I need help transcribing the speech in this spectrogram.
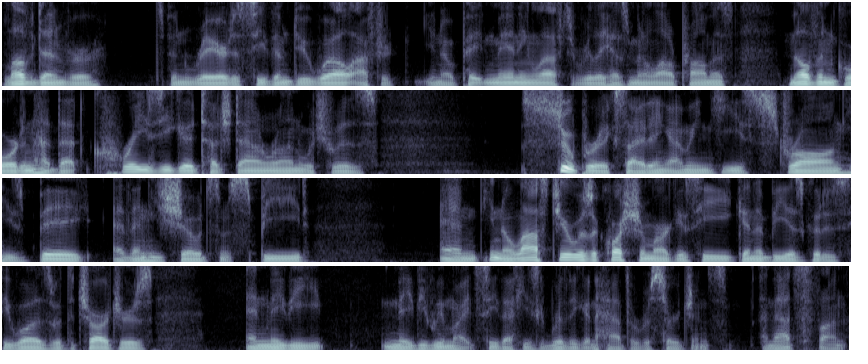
Love Denver. It's been rare to see them do well after, you know, Peyton Manning left. It really hasn't been a lot of promise. Melvin Gordon had that crazy good touchdown run, which was super exciting. I mean, he's strong, he's big, and then he showed some speed. And, you know, last year was a question mark. Is he going to be as good as he was with the Chargers? And maybe maybe we might see that he's really going to have a resurgence. And that's fun.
